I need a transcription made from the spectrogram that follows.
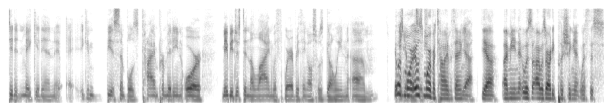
didn't make it in. It, it can be as simple as time permitting or maybe it just didn't align with where everything else was going. Um It was more. It was more of a time thing. yeah. yeah. I mean, it was. I was already pushing it with this,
